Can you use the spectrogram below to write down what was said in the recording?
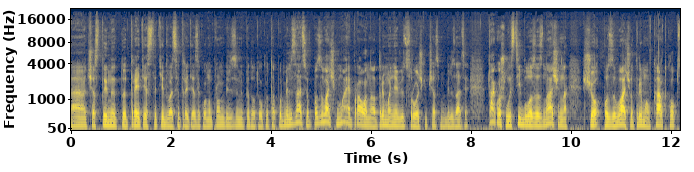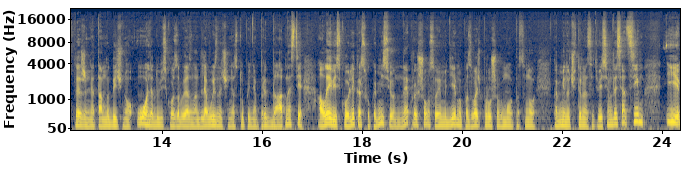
е, частини 3 статті 23 закону про мобілізаційну підготовку та мобілізацію, позивач має право на отримання відсрочки під час мобілізації. Також в листі було зазначено, що позивач отримав картку обстеження та медичного огляду військовозобов'язаного для визначення ступеня придатності, але військово-лікарську комісію не пройшов своїми діями. Позивач порушив вимоги постанови Кабміну 1487 і,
